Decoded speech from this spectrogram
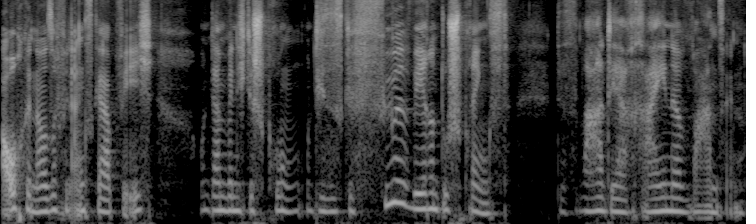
auch genauso viel Angst gehabt wie ich. Und dann bin ich gesprungen. Und dieses Gefühl, während du springst, das war der reine Wahnsinn.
